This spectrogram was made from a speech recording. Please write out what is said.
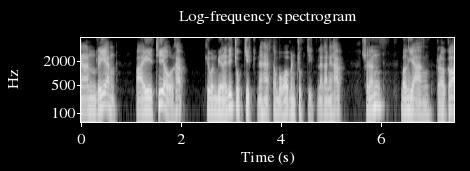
งานเลี้ยงไปเที่ยวครับ คือมันมีอะไรที่จุกจิกนะฮะต้องบอกว่ามันจุกจิกแล้วกันนะครับ ฉะนั้นบางอย่างเราก็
